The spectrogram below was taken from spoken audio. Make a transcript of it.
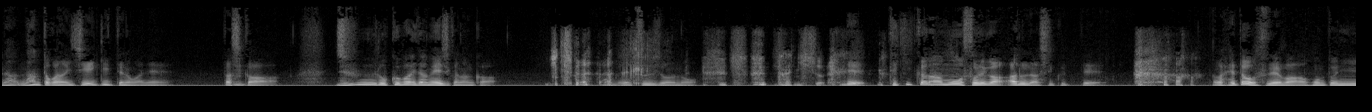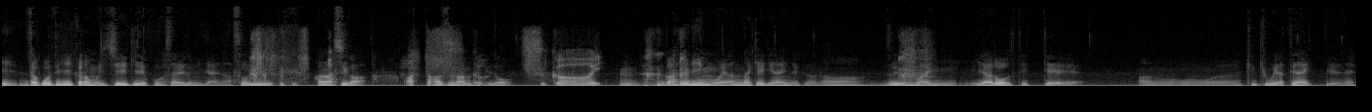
ななんとかの一撃ってのがね、確か、16倍ダメージかなんか、なんだね、通常の。何それ。で、敵からもそれがあるらしくって、だから下手をすれば、本当に雑魚敵からも一撃で殺されるみたいな、そういう話があったはずなんだけど、すごい。うん、ガジュリンもやんなきゃいけないんだけどな、ずいぶん前にやろうって言って、あのー結局やってないっていうね。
